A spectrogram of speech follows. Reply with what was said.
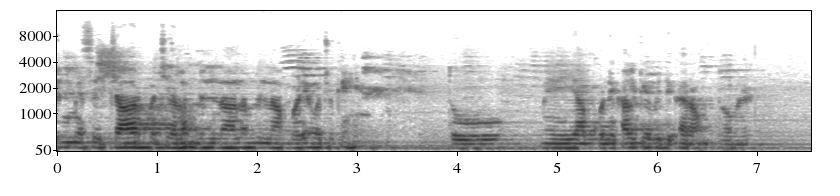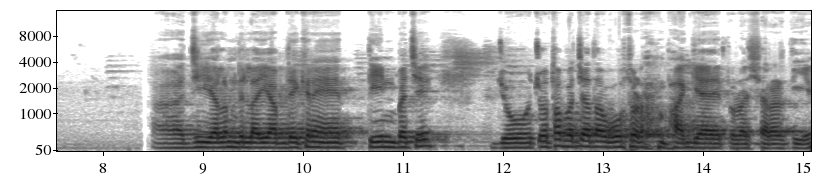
इनमें से चार बच्चे अलहमदिल्ला अलहमदिल्ला बड़े हो चुके हैं। तो मैं ये आपको निकाल के भी दिखा रहा हूँ, दो मिनट। जी अलहमदिल्ला ये आप देख रहे हैं तीन बच्चे। जो चौथा बच्चा था, वो थोड़ा भाग गया है, थोड़ा शरारती है।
